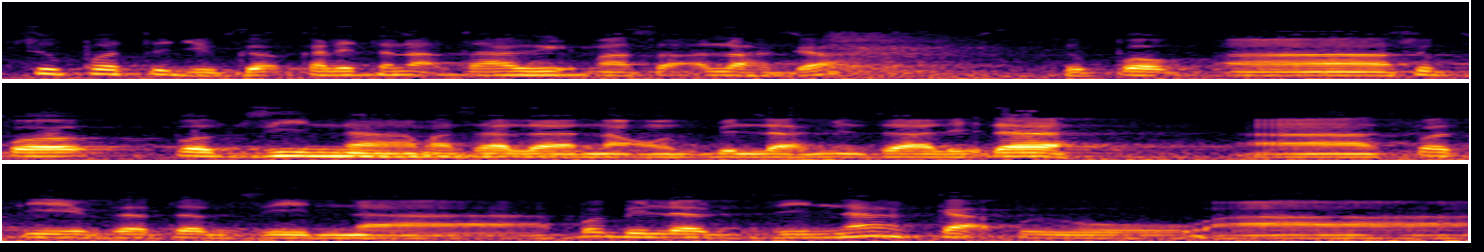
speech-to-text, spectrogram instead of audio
Supaya tu juga kalau kita nak tarik masalah gak supaya uh, supaya pezina masalah naudzubillah min zalik dah uh, seperti kata zina apabila zina kat perlu ah uh,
